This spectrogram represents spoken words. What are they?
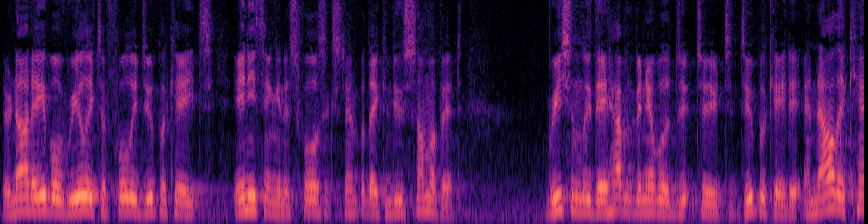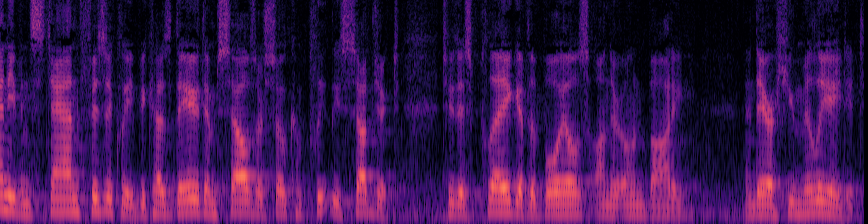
They're not able really to fully duplicate anything in its fullest extent, but they can do some of it. Recently, they haven't been able to, to, to, duplicate it, and now they can't even stand physically because they themselves are so completely subject to this plague of the boils on their own body. And they are humiliated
